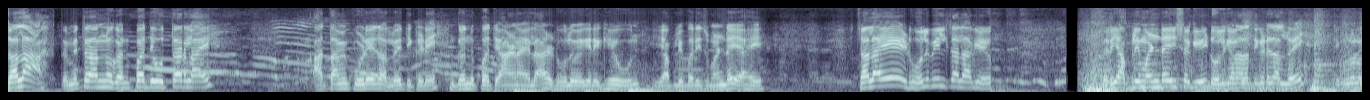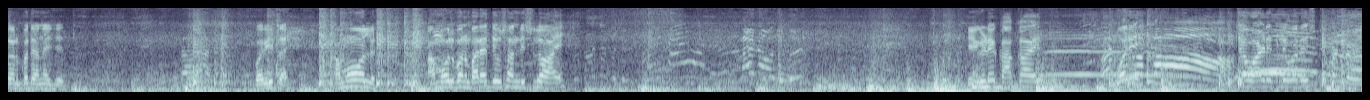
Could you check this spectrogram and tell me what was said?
चला तर मित्रांनो गणपती उतरलाय. आता आम्ही पुढे चाललोय तिकडे गणपती आणायला ढोल वगैरे घेऊन. ही आपली बरीच मंडई आहे. चला ये ढोल बिल चला घेऊ. तरी आपली मंडई सगळी ढोल घेऊन आता तिकडे चाललोय. तिकडून गणपती आणायचे बरीच आहे. अमोल अमोल पण बऱ्याच दिवसांनी दिसलो आहे. इकडे काका आहेत. बरे आमच्या वाडीतले वरिष्ठ मंडळी.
